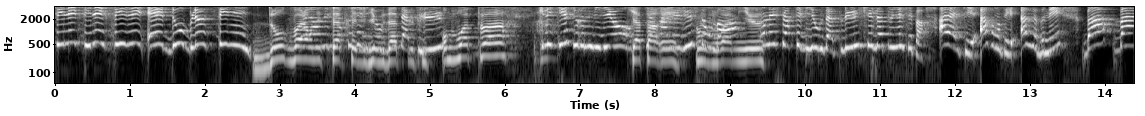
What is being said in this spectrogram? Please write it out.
fini, fini, fini et double fini. Donc voilà, Voilà, on espère que cette vidéo vous a plu. plu. On me voit pas. Cliquez sur une vidéo Qui apparaît, juste on en bas. mieux. On espère que cette vidéo vous a plu. Si elle vous a plu, n'hésitez pas à liker, à commenter, à vous abonner. Bye bye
